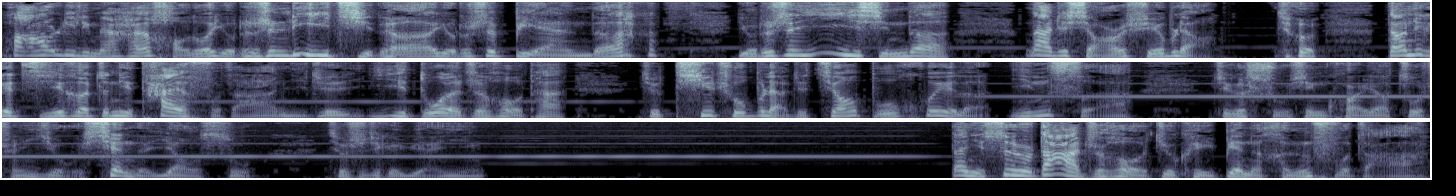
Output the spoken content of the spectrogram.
花花绿里面还有好多，有的是立体的，有的是扁的，有的是异形的，那这小孩学不了。就当这个集合整体太复杂，你这一多了之后，它就剔除不了，就教不会了。因此啊，这个属性块要做成有限的要素，就是这个原因。但你岁数大之后，就可以变得很复杂。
